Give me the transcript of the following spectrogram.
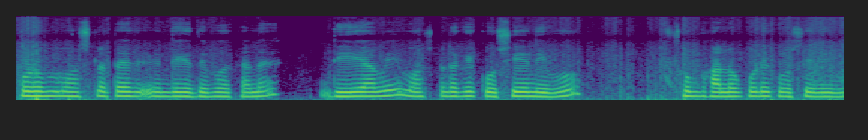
পুরো মশলাটা দিয়ে দেবো এখানে। দিয়ে আমি মশলাটাকে কষিয়ে নিব। খুব ভালো করে কষিয়ে নিব।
